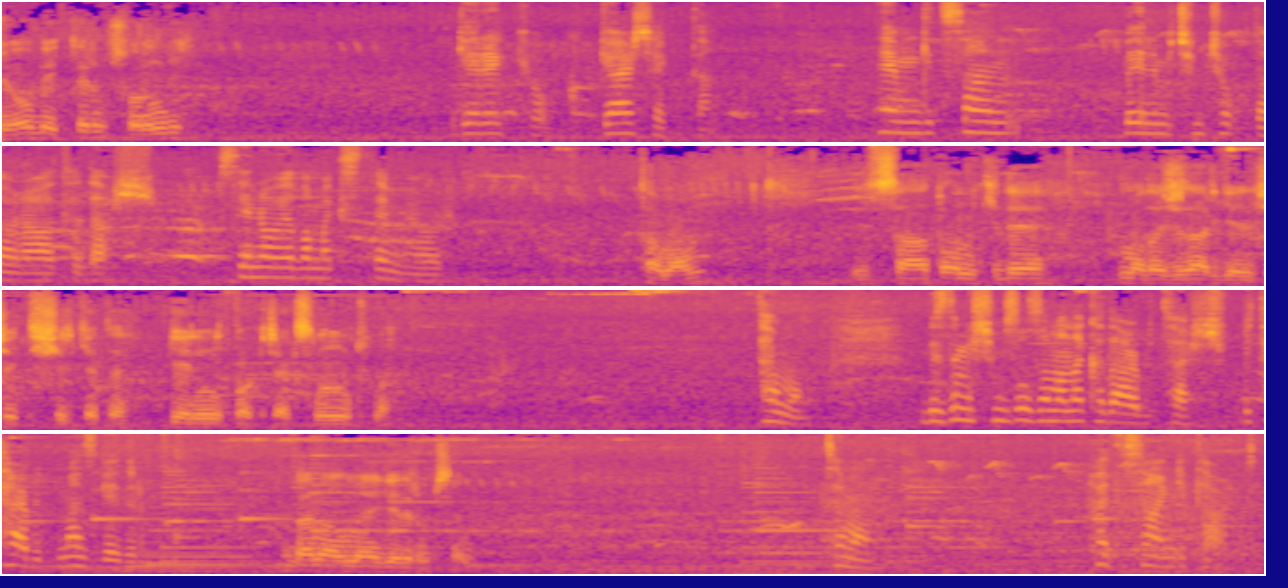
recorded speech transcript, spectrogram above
Yo beklerim sorun değil. Gerek yok. Gerçekten. Hem gitsen benim içim çok daha rahat eder. Seni oyalamak istemiyorum. Tamam. Saat 12'de modacılar gelecekti şirkete. Gelinlik bakacaksın unutma. Tamam. Bizim işimiz o zamana kadar biter. Biter bitmez gelirim ben. Ben almaya gelirim seni. Tamam. Hadi sen git artık.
